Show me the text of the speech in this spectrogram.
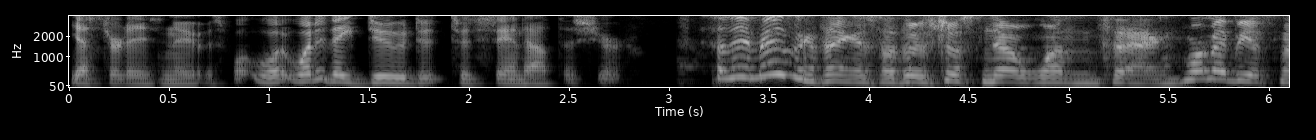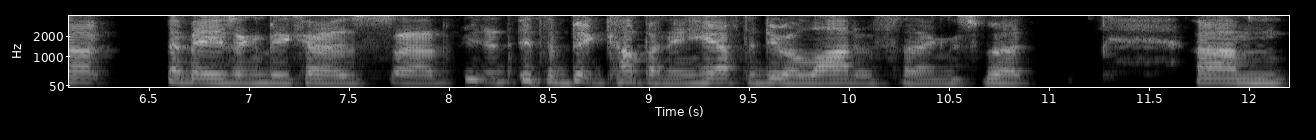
yesterday's news. What, what, what did they do to, to stand out this year? And the amazing thing is that there's just no one thing, or maybe it's not amazing because uh, it's a big company. You have to do a lot of things, but um,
